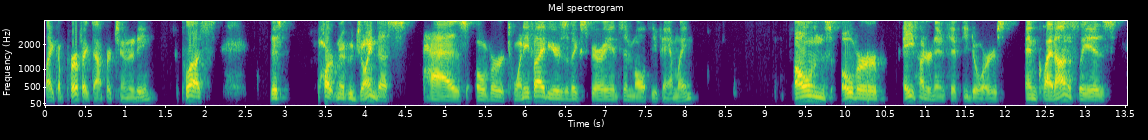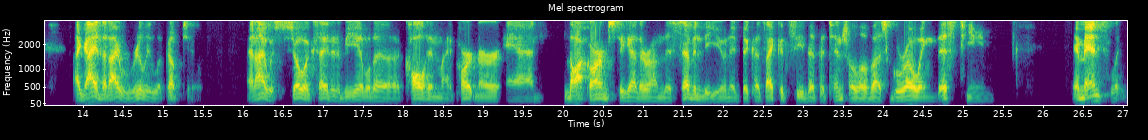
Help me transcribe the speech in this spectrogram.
like a perfect opportunity. Plus, this partner who joined us has over 25 years of experience in multifamily, owns over 850 doors, and quite honestly, is a guy that I really look up to. And I was so excited to be able to call him my partner and lock arms together on this 70 unit because I could see the potential of us growing this team immensely.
